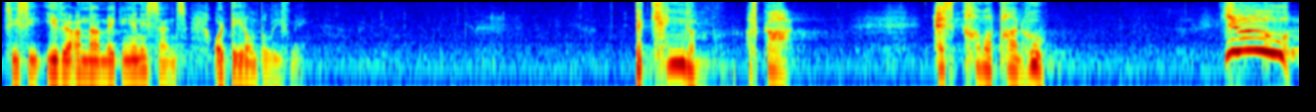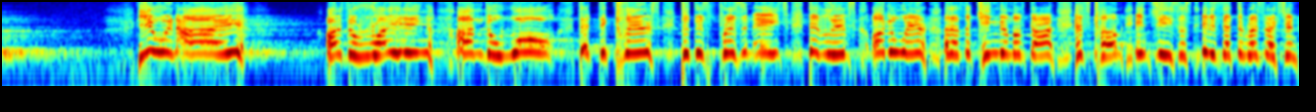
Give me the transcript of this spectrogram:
See, see, either I'm not making any sense or they don't believe me. The kingdom of God has come upon who? You! You and I are the writing on the wall that declares to this present age that lives unaware that the kingdom of God has come in Jesus in his death and resurrection.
